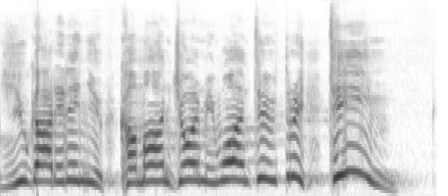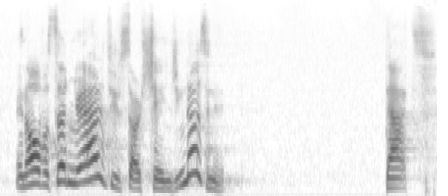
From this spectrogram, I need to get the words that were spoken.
you got it in you. Come on, join me. One, two, three, team. And all of a sudden, your attitude starts changing, doesn't it? That's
